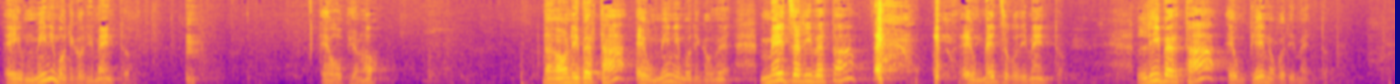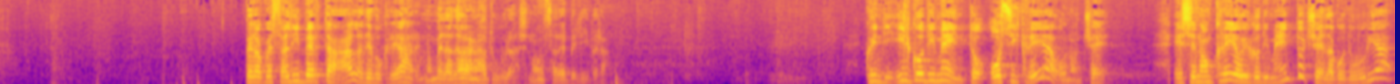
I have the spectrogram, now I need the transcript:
è un minimo di godimento. È ovvio, no? La non libertà è un minimo di godimento. Mezza libertà è un mezzo godimento. Libertà è un pieno godimento. Però questa libertà la devo creare, non me la dà la natura, se no non sarebbe libera. Quindi il godimento o si crea o non c'è. E se non creo il godimento c'è la goduria,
